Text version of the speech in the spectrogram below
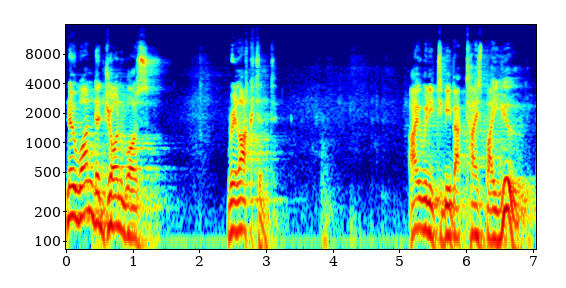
No wonder John was reluctant. I will need to be baptized by you.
